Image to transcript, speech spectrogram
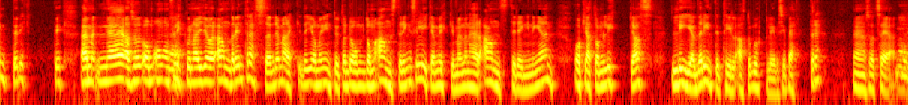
inte riktigt. Nej, men, nej alltså om, om, om flickorna gör andra intressen, det, märker, det gör man ju inte, utan de, de anstränger sig lika mycket, men den här ansträngningen och att de lyckas leder inte till att de upplever sig bättre. Eh, så att säga. Mm.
